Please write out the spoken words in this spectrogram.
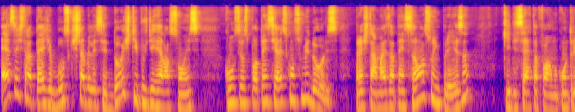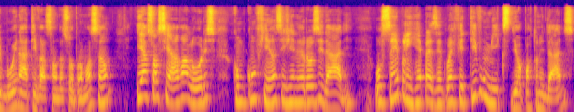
Essa estratégia busca estabelecer dois tipos de relações com seus potenciais consumidores: prestar mais atenção à sua empresa, que de certa forma contribui na ativação da sua promoção, e associar valores como confiança e generosidade. O sampling representa um efetivo mix de oportunidades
